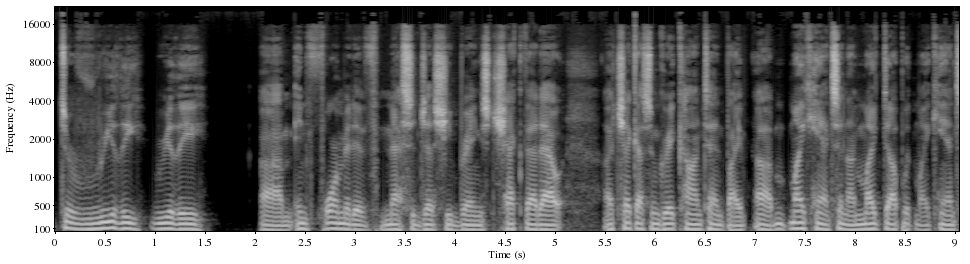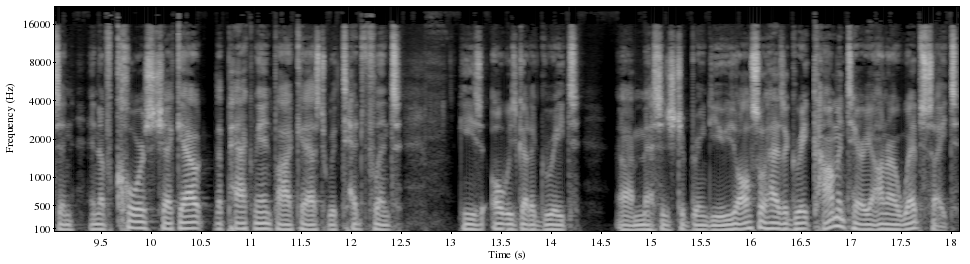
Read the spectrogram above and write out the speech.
it's a really, really um, informative message that she brings. Check that out. Uh, check out some great content by uh, Mike Hansen on Mic'd Up with Mike Hansen. And of course, check out the Pac Man podcast with Ted Flint. He's always got a great uh, message to bring to you. He also has a great commentary on our website,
